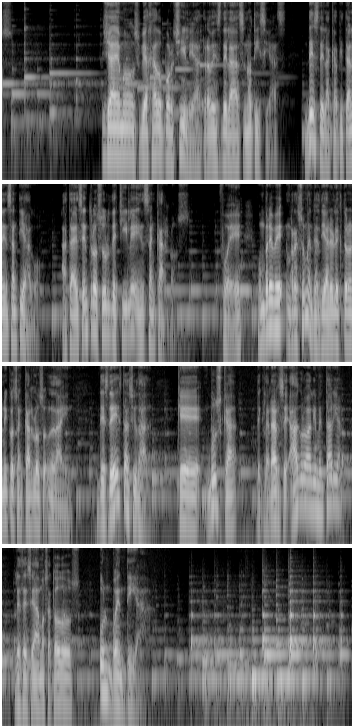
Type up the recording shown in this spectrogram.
Ya hemos viajado por Chile a través de las noticias, desde la capital en Santiago hasta el centro sur de Chile en San Carlos. Fue un breve resumen del diario electrónico San Carlos Online, desde esta ciudad que busca declararse agroalimentaria, les deseamos a todos un buen día.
